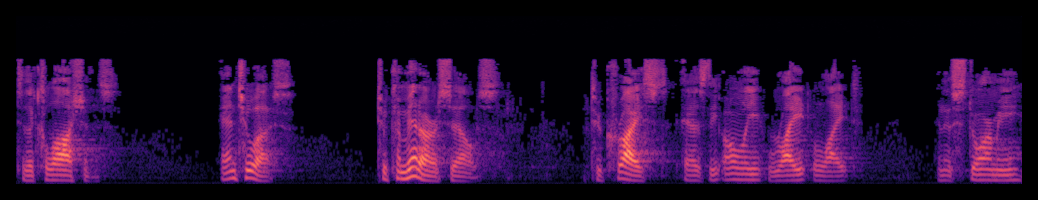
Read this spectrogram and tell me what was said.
to the Colossians and to us to commit ourselves to Christ as the only right light in the stormy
